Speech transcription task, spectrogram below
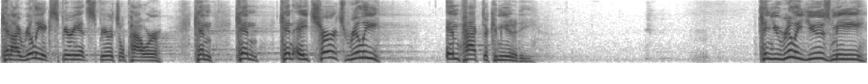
Can I really experience spiritual power? Can, can, can a church really impact a community? Can you really use me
